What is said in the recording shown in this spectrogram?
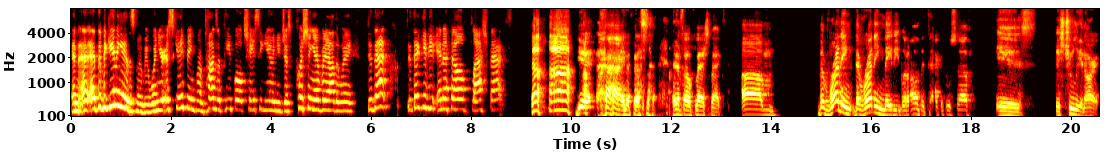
And at, at, the beginning of this movie, when you're escaping from tons of people chasing you and you're just pushing everybody out of the way, did that did that give you NFL flashbacks? yeah, NFL NFL flashbacks. Um, the running, the running maybe, but all the tactical stuff is is truly an art.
